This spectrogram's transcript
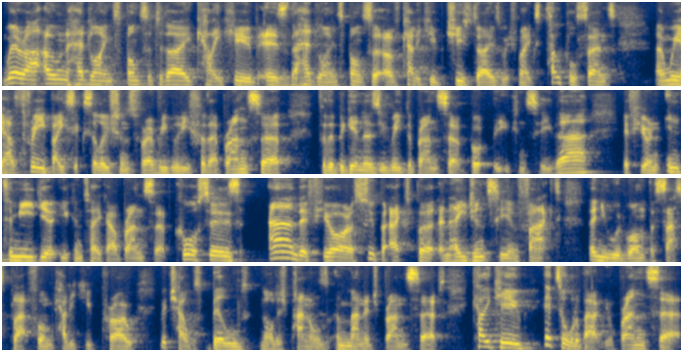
We're our own headline sponsor today. Kalicube is the headline sponsor of Kalicube Tuesdays, which makes total sense. And we have three basic solutions for everybody for their brand SERP. For the beginners, you read the brand SERP book that you can see there. If you're an intermediate, you can take our brand SERP courses. And if you're a super expert, an agency, in fact, then you would want the SaaS platform Kalicube Pro, which helps build knowledge panels and manage brand SERPs. Kalicube, it's all about your brand SERP.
